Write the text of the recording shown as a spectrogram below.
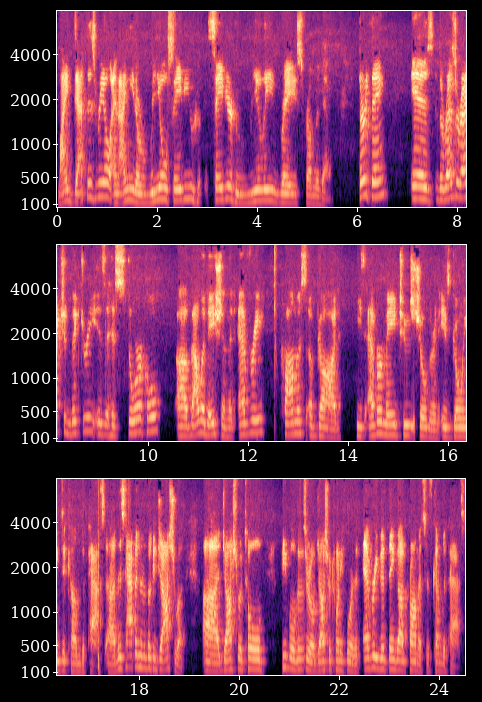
My death is real, and I need a real savior, savior who really raised from the dead. Third thing is the resurrection victory is a historical uh, validation that every promise of God he's ever made to his children is going to come to pass. Uh, this happened in the book of Joshua. Uh, Joshua told people of Israel, Joshua 24, that every good thing God promised has come to pass.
